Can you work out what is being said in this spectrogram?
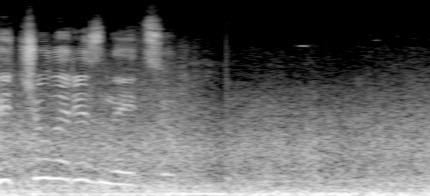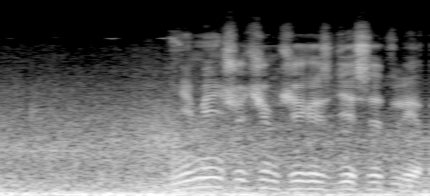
відчули різницю. Не меньше, чем через 10 лет.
